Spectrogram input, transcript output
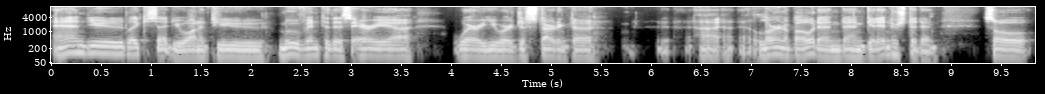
and you, like you said, you wanted to move into this area where you were just starting to uh, learn about and and get interested in. So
